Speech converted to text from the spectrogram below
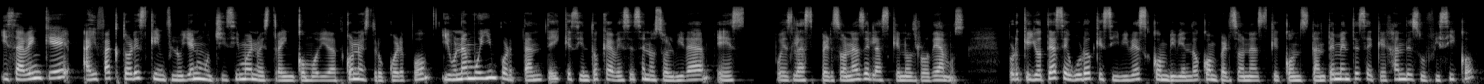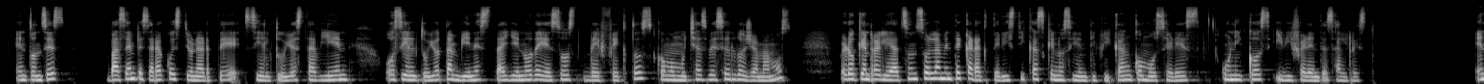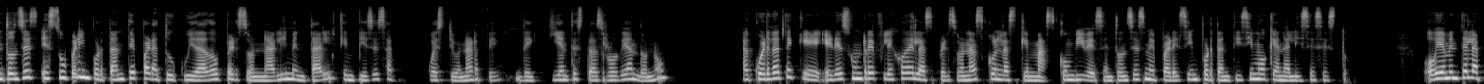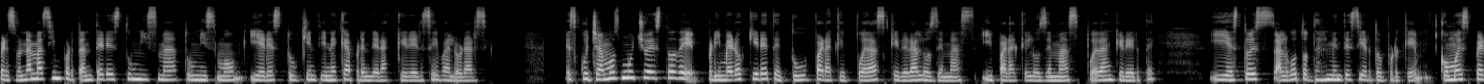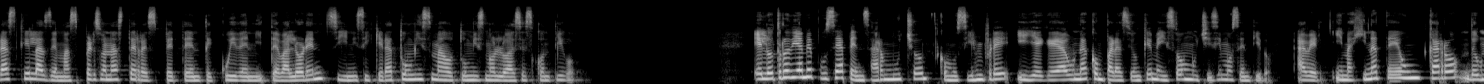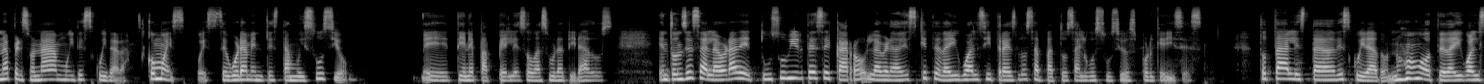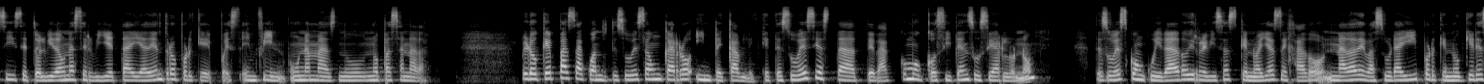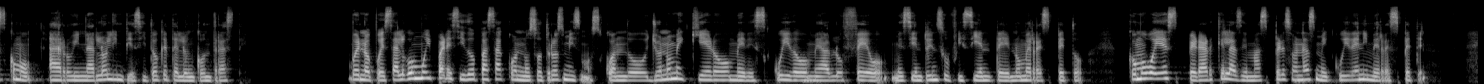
Y saben que hay factores que influyen muchísimo en nuestra incomodidad con nuestro cuerpo y una muy importante y que siento que a veces se nos olvida es pues las personas de las que nos rodeamos, porque yo te aseguro que si vives conviviendo con personas que constantemente se quejan de su físico, entonces vas a empezar a cuestionarte si el tuyo está bien o si el tuyo también está lleno de esos defectos, como muchas veces los llamamos, pero que en realidad son solamente características que nos identifican como seres únicos y diferentes al resto. Entonces es súper importante para tu cuidado personal y mental que empieces a cuestionarte de quién te estás rodeando, ¿no? Acuérdate que eres un reflejo de las personas con las que más convives, entonces me parece importantísimo que analices esto. Obviamente la persona más importante eres tú misma, tú mismo, y eres tú quien tiene que aprender a quererse y valorarse. Escuchamos mucho esto de primero quiérete tú para que puedas querer a los demás y para que los demás puedan quererte. Y esto es algo totalmente cierto, porque ¿cómo esperas que las demás personas te respeten, te cuiden y te valoren si ni siquiera tú misma o tú mismo lo haces contigo? El otro día me puse a pensar mucho, como siempre, y llegué a una comparación que me hizo muchísimo sentido. A ver, imagínate un carro de una persona muy descuidada. ¿Cómo es? Pues seguramente está muy sucio, eh, tiene papeles o basura tirados. Entonces, a la hora de tú subirte a ese carro, la verdad es que te da igual si traes los zapatos algo sucios porque dices, total, está descuidado, ¿no? O te da igual si se te olvida una servilleta ahí adentro porque, pues, en fin, una más, no, no pasa nada. Pero ¿qué pasa cuando te subes a un carro impecable? Que te subes y hasta te da como cosita ensuciarlo, ¿no? Te subes con cuidado y revisas que no hayas dejado nada de basura ahí porque no quieres como arruinar lo limpiecito que te lo encontraste. Bueno, pues algo muy parecido pasa con nosotros mismos. Cuando yo no me quiero, me descuido, me hablo feo, me siento insuficiente, no me respeto, ¿cómo voy a esperar que las demás personas me cuiden y me respeten?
